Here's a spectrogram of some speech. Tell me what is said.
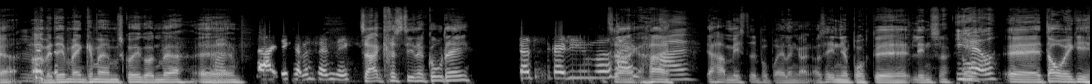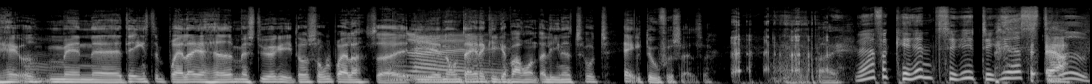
Ja, og ved det man kan man sgu ikke undvære. Uh, Nej, det kan man fandme ikke. tak, Christina. God dag. Ja, så gør jeg lige måde. Tak. Hej. Hej. Jeg har mistet på briller engang, også inden jeg brugte øh, linser. I havet? Øh, dog ikke i havet, men øh, det eneste briller, jeg havde med styrke i, det var solbriller. Så øh, i øh, nogle dage, der gik jeg bare rundt og lignede totalt dufus, altså. Nej. Vær for kendt til det her Ja, sted.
